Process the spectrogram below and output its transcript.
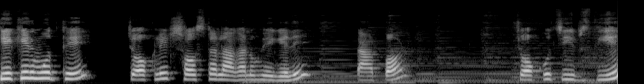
কেকের মধ্যে চকলেট সসটা লাগানো হয়ে গেলে তারপর চকো চিপস দিয়ে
